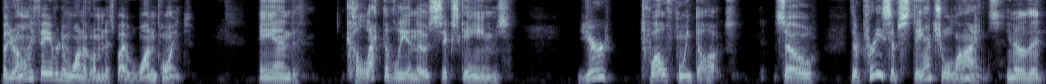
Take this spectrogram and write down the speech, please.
But you're only favored in one of them, and it's by one point. And collectively in those six games, you're 12 point dogs. So they're pretty substantial lines. You know, that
